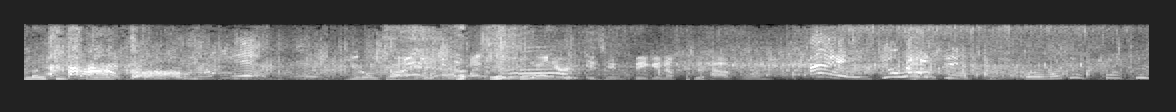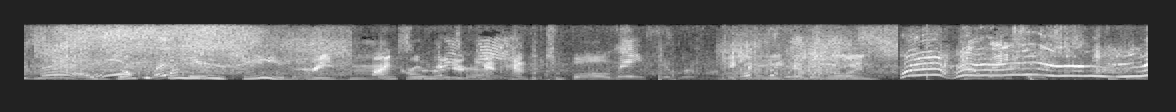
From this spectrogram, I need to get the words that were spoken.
Monkey fat. Oh, you don't got it. Your microwiener isn't big enough to have one. Hey, you racist! Well, what the fuck is that? I jumped before you even came. Green's microwiener can't handle two balls. It can only handle one. You racist.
